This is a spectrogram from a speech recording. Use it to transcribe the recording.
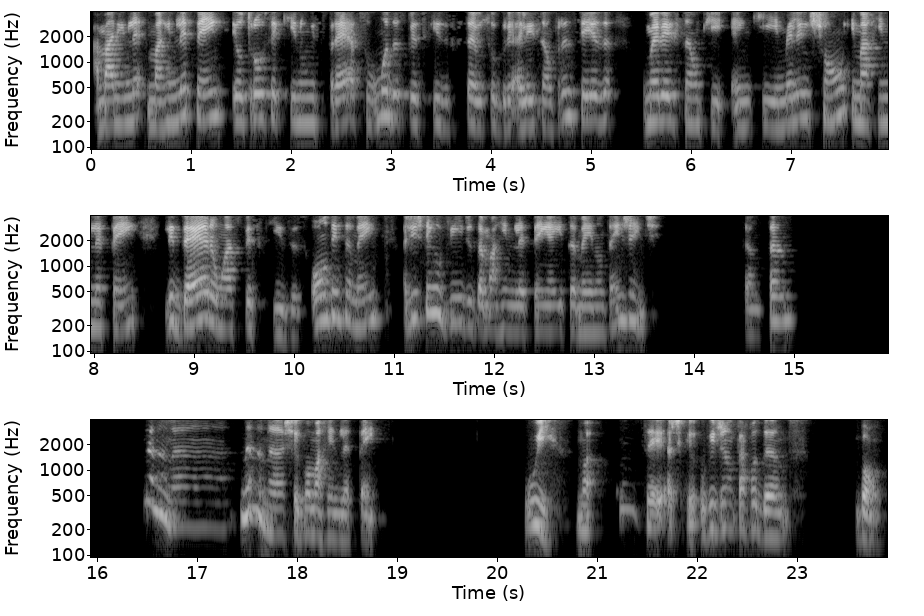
A Marine Le, Marine Le Pen, eu trouxe aqui no Expresso uma das pesquisas que saiu sobre a eleição francesa, uma eleição que, em que Mélenchon e Marine Le Pen lideram as pesquisas. Ontem também, a gente tem o um vídeo da Marine Le Pen aí também, não tem, gente? Tan, tan. Nananã, nananã, chegou Marine Le Pen. Ui, uma, não sei, acho que o vídeo não está rodando. Bom,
